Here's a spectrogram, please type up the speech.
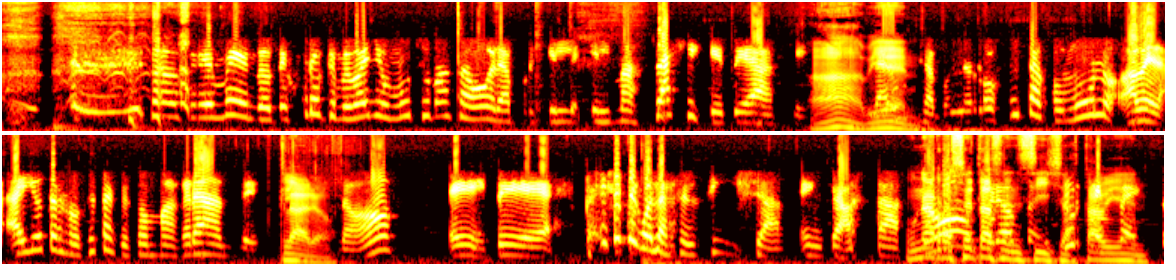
No, tremendo, te juro que me baño mucho más ahora porque el, el masaje que te hace. Ah, La bien. ducha con la roseta común, a ver, hay otras rosetas que son más grandes, Claro. ¿no? Este, yo tengo la sencilla en casa. Una ¿no? roseta Pero sencilla, está bien.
